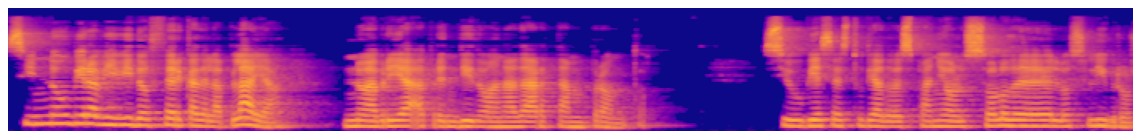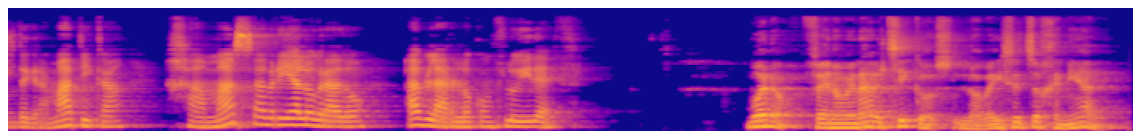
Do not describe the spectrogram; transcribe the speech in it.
Si no hubiera vivido cerca de la playa, no habría aprendido a nadar tan pronto. Si hubiese estudiado español solo de los libros de gramática, jamás habría logrado hablarlo con fluidez. Bueno, fenomenal chicos, lo habéis hecho genial.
